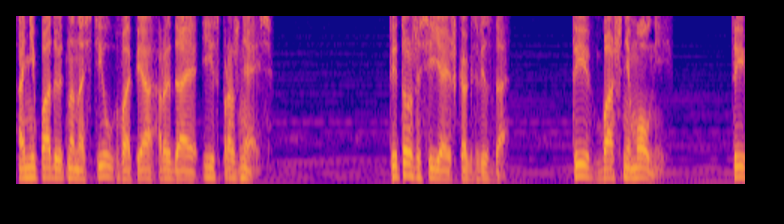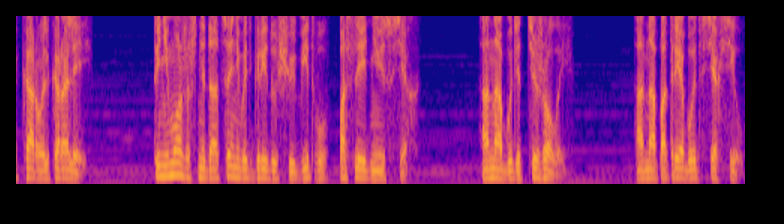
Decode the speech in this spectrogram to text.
Они падают на настил, вопя, рыдая и испражняясь. Ты тоже сияешь, как звезда. Ты – башня молний. Ты – король королей. Ты не можешь недооценивать грядущую битву, последнюю из всех. Она будет тяжелой. Она потребует всех сил.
